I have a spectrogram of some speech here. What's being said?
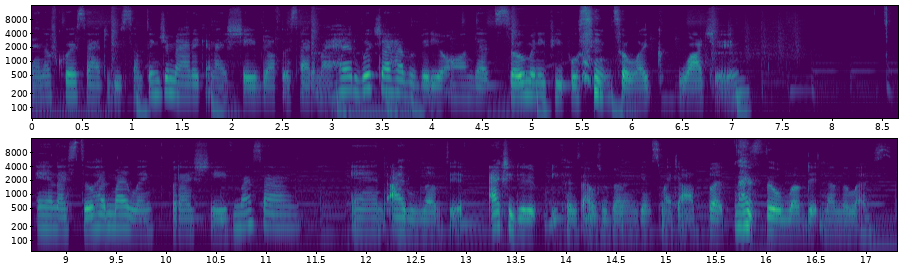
And of course, I had to do something dramatic and I shaved off the side of my head, which I have a video on that so many people seem to like watching. And I still had my length, but I shaved my side and I loved it. I actually did it because I was rebelling against my job, but I still loved it nonetheless.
